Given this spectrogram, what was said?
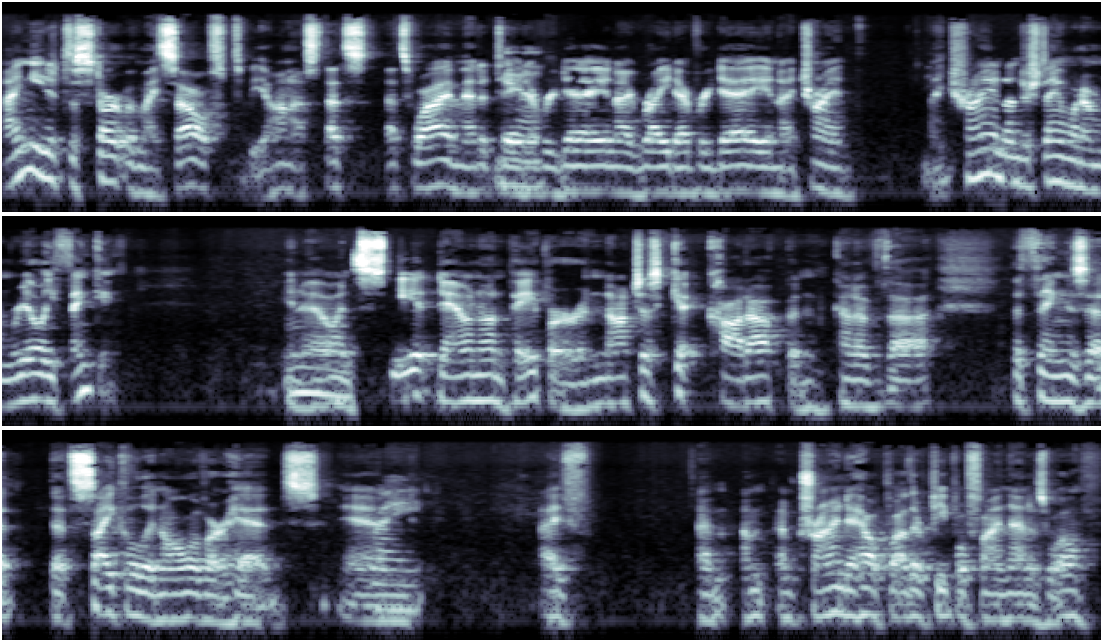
I needed to start with myself. To be honest, that's that's why I meditate yeah. every day and I write every day and I try and I try and understand what I'm really thinking you know, and mm. see it down on paper and not just get caught up in kind of the the things that that cycle in all of our heads. And right. I've I'm, I'm I'm trying to help other people find that as well.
